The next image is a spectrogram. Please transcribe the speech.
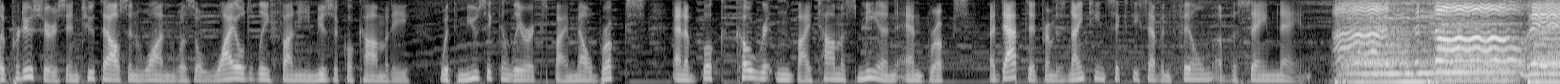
The Producers in 2001 was a wildly funny musical comedy with music and lyrics by Mel Brooks and a book co written by Thomas Meehan and Brooks, adapted from his 1967 film of the same name. And now it's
